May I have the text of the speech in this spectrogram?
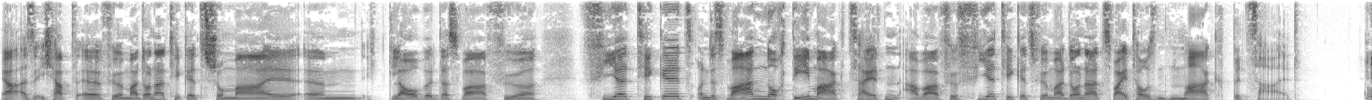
Ja, also ich habe äh, für Madonna-Tickets schon mal, ähm, ich glaube, das war für vier Tickets und es waren noch D-Mark-Zeiten, aber für vier Tickets für Madonna 2000 Mark bezahlt. Oh.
